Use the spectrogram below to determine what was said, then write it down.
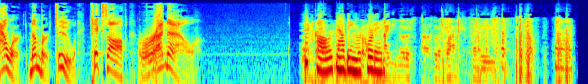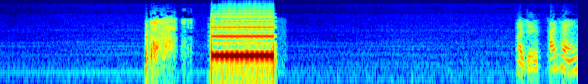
Hour number two kicks off right now. This call is now being recorded. I didn't notice uh, the flash on the. Hi, James. Hi, James.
